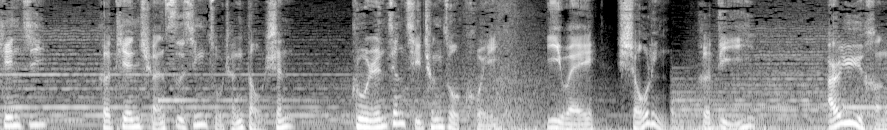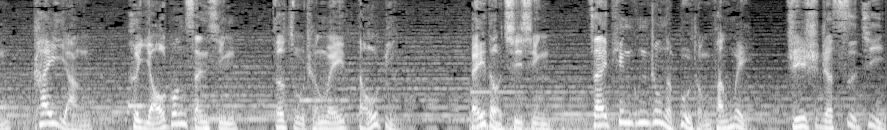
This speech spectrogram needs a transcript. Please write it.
天机和天权四星组成斗身，古人将其称作魁，意为首领和第一。而玉衡、开阳和瑶光三星则组成为斗柄。北斗七星在天空中的不同方位，指示着四季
